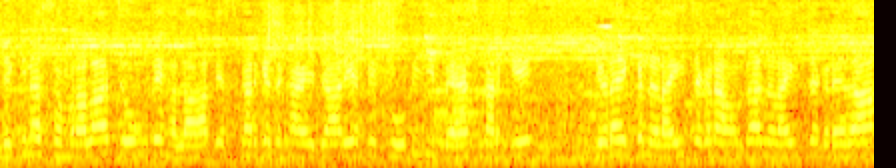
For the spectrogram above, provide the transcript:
ਲੇਕਿਨ ਆ ਸਮਰਾਲਾ ਚੌਂਕ ਦੇ ਹਾਲਾਤ ਇਸ ਕਰਕੇ ਦਿਖਾਏ ਜਾ ਰਹੇ ਆ ਕਿ ਛੋਟੀ ਜੀ ਬਹਿਸ ਕਰਕੇ ਜਿਹੜਾ ਇੱਕ ਲੜਾਈ ਝਗੜਾ ਹੁੰਦਾ, ਲੜਾਈ ਝਗੜੇ ਦਾ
